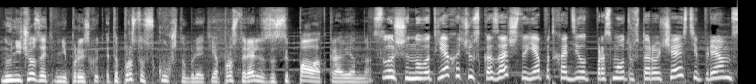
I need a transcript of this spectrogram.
ну, ничего за этим не происходит, это просто скучно, блядь, я просто реально засыпал откровенно. Слушай, ну вот я хочу сказать, что я подходила к просмотру второй части прям с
